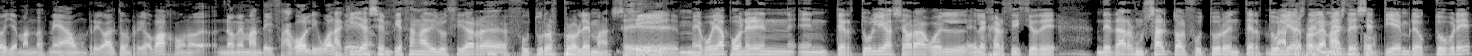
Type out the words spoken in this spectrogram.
oye, mandadme a un río alto, a un río bajo, no, me mandéis a gol, igual. Aquí ya se empiezan a dilucidar futuros problemas. ¿eh? Me voy a poner en, en tertulias, ahora hago el, ejercicio de, dar un salto al futuro en tertulias del mes de septiembre, octubre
